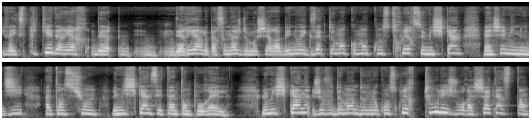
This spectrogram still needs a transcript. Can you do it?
il va expliquer derrière, derrière le personnage de Moshe Rabbeinu exactement comment construire ce Mishkan. Mais Hachem, il nous dit, attention, le Mishkan, c'est intemporel. Le Mishkan, je vous demande de le construire tous les jours, à chaque instant,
